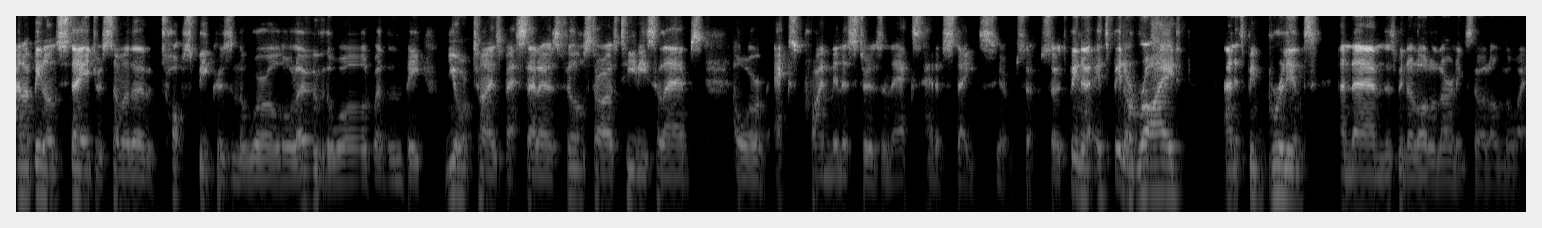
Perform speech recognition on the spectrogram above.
and I've been on stage with some of the top speakers in the world, all over the world, whether them be New York Times bestsellers, film stars, TV celebs, or ex prime ministers and ex head of states. You know, so so it's been a it's been a ride and it's been brilliant. And um, there's been a lot of learnings though along the way.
